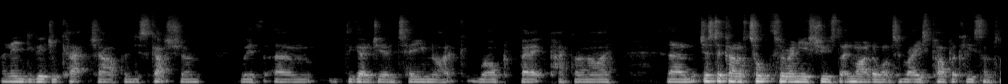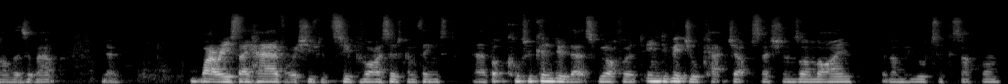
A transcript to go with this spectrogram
an individual catch up and discussion with um, the GoGN team like Rob, Beck, Paco and I, um, just to kind of talk through any issues they might not want to raise publicly. Sometimes it's about, you know, worries they have or issues with supervisors, kind of things. Uh, but of course we couldn't do that. So we offered individual catch up sessions online that number people took us up on.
